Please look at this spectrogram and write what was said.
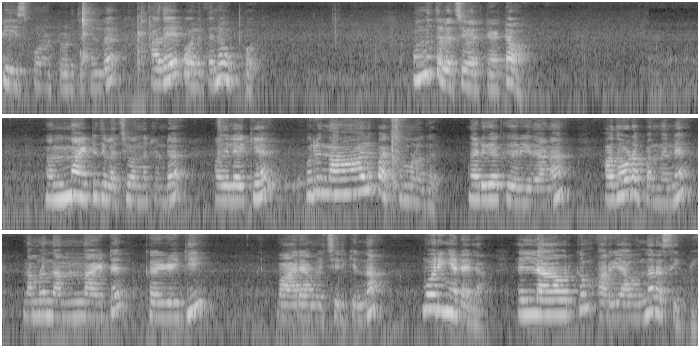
ടീസ്പൂൺ ഇട്ട് കൊടുത്തിട്ടുണ്ട്. അതേപോലെ തന്നെ ഉപ്പ്. ഒന്ന് തിളച്ച് വരട്ടെ കേട്ടോ. നന്നായിട്ട് തിളച്ച് വന്നിട്ടുണ്ട്. അതിലേക്ക് ഒരു നാല് പച്ചമുളക് നടുക കീറിയതാണ്. അതോടൊപ്പം തന്നെ നമ്മൾ നന്നായിട്ട് കഴുകി വാരാൻ വെച്ചിരിക്കുന്ന മുരിങ്ങയുടെ ഇല. എല്ലാവർക്കും അറിയാവുന്ന റെസിപ്പി.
